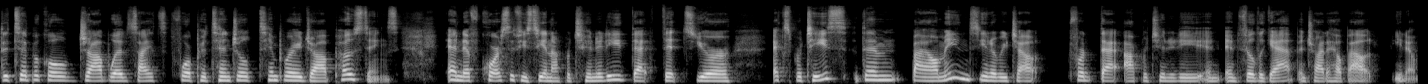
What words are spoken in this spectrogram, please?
the typical job websites for potential temporary job postings. And of course, if you see an opportunity that fits your expertise, then by all means, you know, reach out for that opportunity and, and fill the gap and try to help out, you know,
